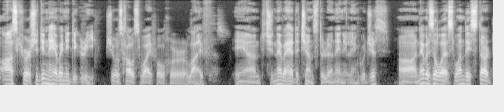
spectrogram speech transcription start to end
asked her, she didn't have any degree. She was housewife all her life. Yes. And she never had a chance to learn any languages. Uh, nevertheless, when they start,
